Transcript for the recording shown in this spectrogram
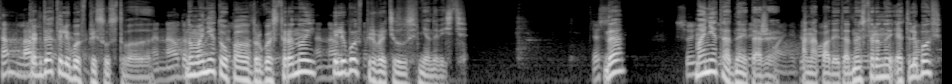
Когда-то любовь присутствовала, но монета упала другой стороной, и любовь превратилась в ненависть. Да? Монета одна и та же. Она падает одной стороной — это любовь,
